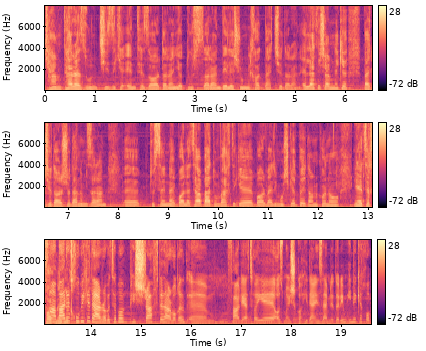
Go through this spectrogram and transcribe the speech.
کمتر از اون چیزی که انتظار دارن یا دوست دارن دلشون می‌خواد بچه دارن. علتش هم اینه که بچه دار شدن رو می‌ذارن تو سنهای بالاتر. بعد اون وقت دیگه باروری مشکل پیدا می‌کنه و این اتفاق خبر نمیفته. خوبی که در رابطه با پیشرفت در واقع فعالیت های آزمایشگاهی در این زمینه داریم اینه که خب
